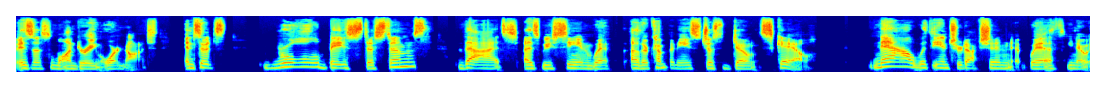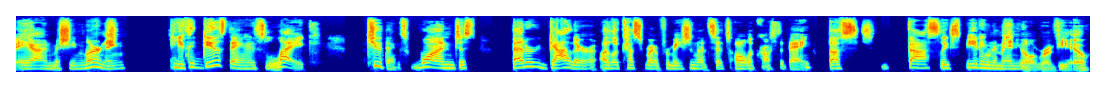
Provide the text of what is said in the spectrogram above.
Is this laundering or not? And so it's rule based systems that, as we've seen with other companies, just don't scale. Now with the introduction with, you know, AI and machine learning, you can do things like two things. One, just better gather the customer information that sits all across the bank, thus vastly speeding the manual review.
